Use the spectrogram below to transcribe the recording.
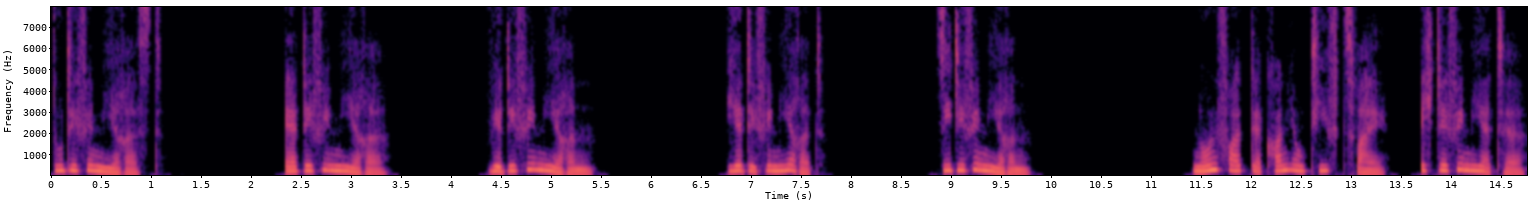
Du definierest. Er definiere. Wir definieren. Ihr definieret. Sie definieren. Nun folgt der Konjunktiv 2. Ich definierte.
